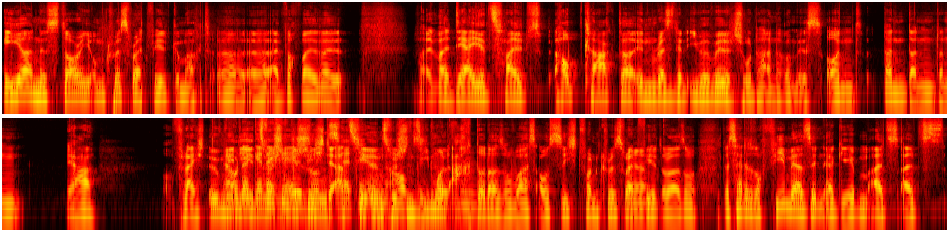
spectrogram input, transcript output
eher eine Story um Chris Redfield gemacht. Äh, äh, einfach weil, weil, weil, weil der jetzt halt Hauptcharakter in Resident Evil Village unter anderem ist. Und dann, dann, dann, ja, vielleicht irgendwie ja, die Zwischengeschichte so erzählen zwischen 7 und 8 oder sowas aus Sicht von Chris Redfield ja. oder so. Das hätte doch viel mehr Sinn ergeben, als, als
